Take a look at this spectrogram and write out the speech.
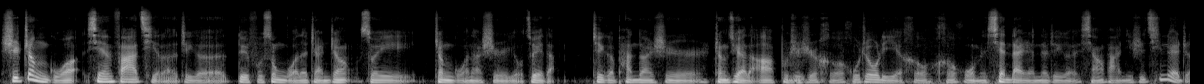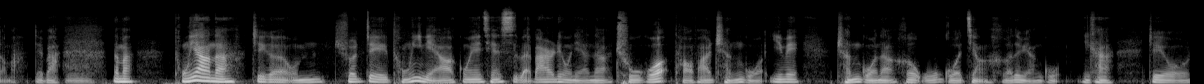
是郑国先发起了这个对付宋国的战争，所以郑国呢是有罪的。这个判断是正确的啊，不只是合乎周礼，也合合乎我们现代人的这个想法。你是侵略者嘛，对吧？嗯那么同样呢，这个我们说这同一年啊，公元前四百八十六年呢，楚国讨伐陈国，因为陈国呢和吴国讲和的缘故，你看这又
